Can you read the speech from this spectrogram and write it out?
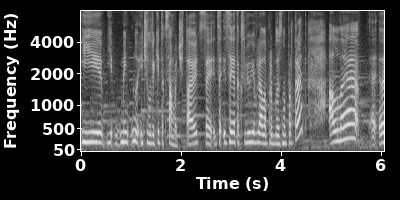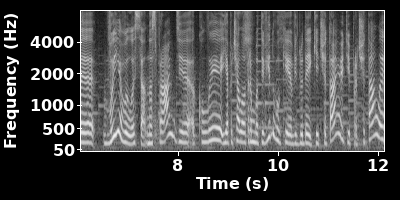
і, ну, і чоловіки так само читають це, це. І це я так собі уявляла приблизно портрет. Але е, е, виявилося насправді, коли я почала отримувати відгуки від людей, які читають і прочитали,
